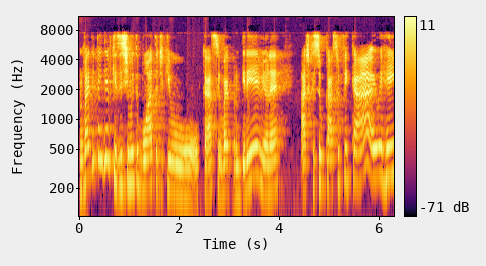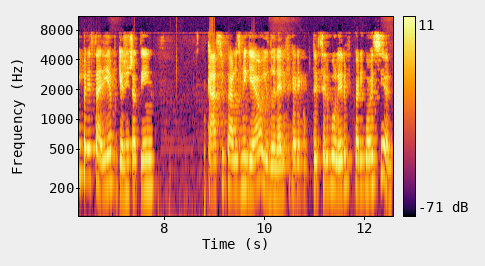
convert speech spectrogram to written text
Vai depender, porque existe muito boato de que o, o Cássio vai pro Grêmio, né? Acho que se o Cássio ficar, eu reemprestaria, porque a gente já tem Cássio e Carlos Miguel, e o Donelli ficaria com o terceiro goleiro, ficaria igual esse ano.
